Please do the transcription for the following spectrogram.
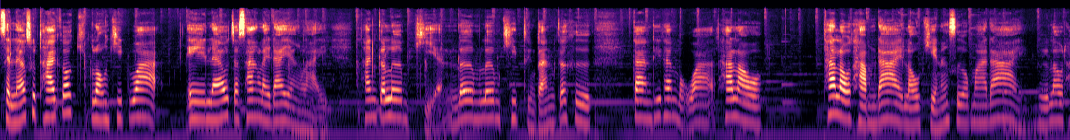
เสร็จแล้วสุดท้ายก็ลองคิดว่าเอแล้วจะสร้างไรายได้อย่างไร ท่านก็เริ่มเขียนเริ่มเริ่มคิดถึงนั้นก็คือ การที่ท่านบอกว่าถ้าเราถ้าเราทำได้เราเขียนหนังสือออกมาได้ หรือเราท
